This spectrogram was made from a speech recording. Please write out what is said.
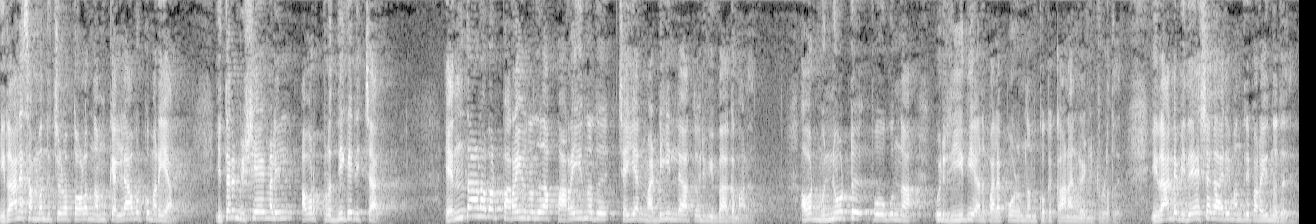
ഇറാനെ സംബന്ധിച്ചിടത്തോളം നമുക്ക് എല്ലാവർക്കും അറിയാം ഇത്തരം വിഷയങ്ങളിൽ അവർ പ്രതികരിച്ചാൽ എന്താണ് അവർ പറയുന്നത്? ആ പറയുന്നത് ചെയ്യാൻ മടിയില്ലാത്ത ഒരു വിഭാഗമാണ്. അവർ മുന്നോട്ട് പോകുന്ന ഒരു രീതിയാണ് പലപ്പോഴും നമുക്കൊക്കെ കാണാൻ കഴിഞ്ഞിട്ടുള്ളത്. ഇറാന്റെ വിദേശകാര്യമന്ത്രി പറയുന്നത്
